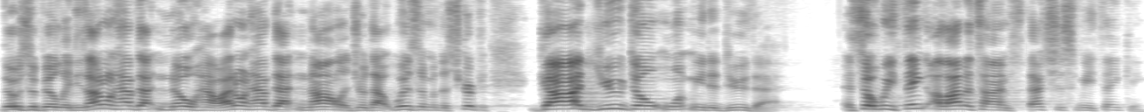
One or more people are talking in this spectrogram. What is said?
those abilities. I don't have that know-how. I don't have that knowledge or that wisdom of the scripture. God, you don't want me to do that. And so we think a lot of times that's just me thinking.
